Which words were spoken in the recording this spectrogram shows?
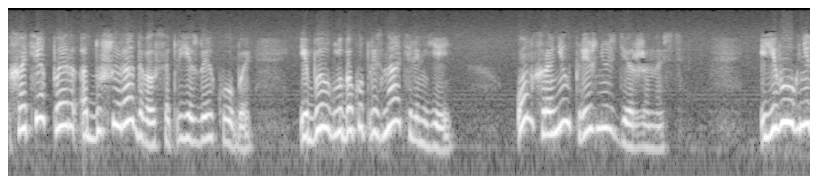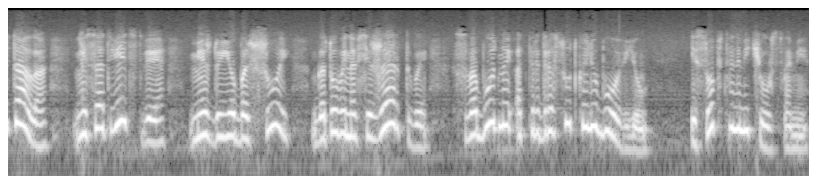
Хотя Пер от души радовался приезду Якобы и был глубоко признателен ей, он хранил прежнюю сдержанность. Его угнетало несоответствие между ее большой, готовой на все жертвы, свободной от предрассудка любовью и собственными чувствами.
